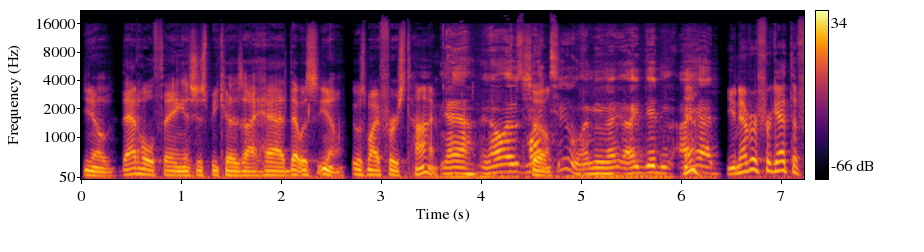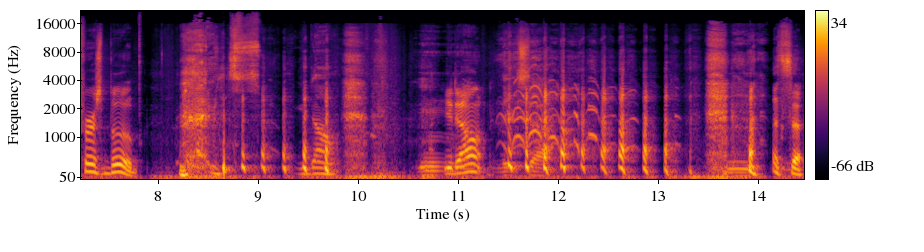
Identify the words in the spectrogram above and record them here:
you know that whole thing is just because I had that was you know it was my first time Yeah, you know, it was mine too. I mean, I, I didn't. I had. you never forget the first boob You don't. you don't so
